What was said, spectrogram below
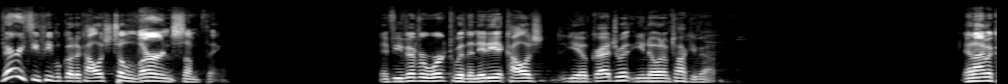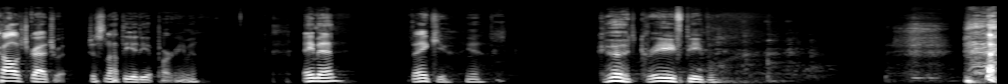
Very few people go to college to learn something. If you've ever worked with an idiot college you know, graduate, you know what I'm talking about. And I'm a college graduate, just not the idiot part. Amen. Amen. Thank you. Yeah. Good grief, people.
